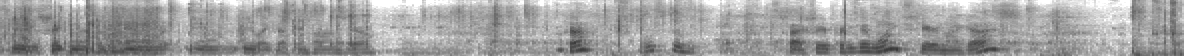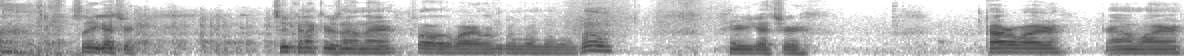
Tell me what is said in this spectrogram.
Excuse the shakiness of the camera, but, you know, it'd be like that sometimes, yeah. Okay. This is, is actually a pretty good length here, my guys. So you got your two connectors on there. Follow the wire. Boom, boom, boom, boom, boom. Here you got your power wire, ground wire.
